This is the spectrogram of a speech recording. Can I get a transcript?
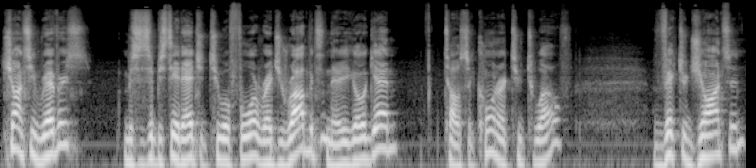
Chauncey Rivers, Mississippi State edge at 204. Reggie Robinson, there you go again. Tulsa corner at 212. Victor Johnson,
